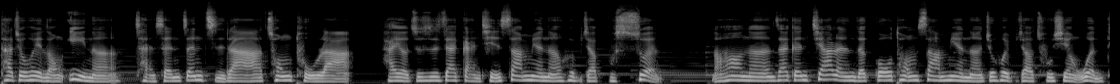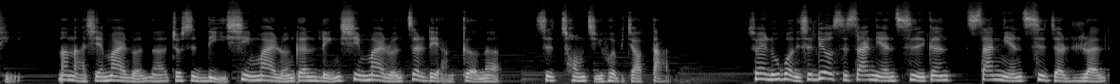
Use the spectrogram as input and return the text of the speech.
他就会容易呢产生争执啦、冲突啦，还有就是在感情上面呢会比较不顺，然后呢在跟家人的沟通上面呢就会比较出现问题。那哪些脉轮呢？就是理性脉轮跟灵性脉轮这两个呢是冲击会比较大的。所以如果你是六十三年次跟三年次的人，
